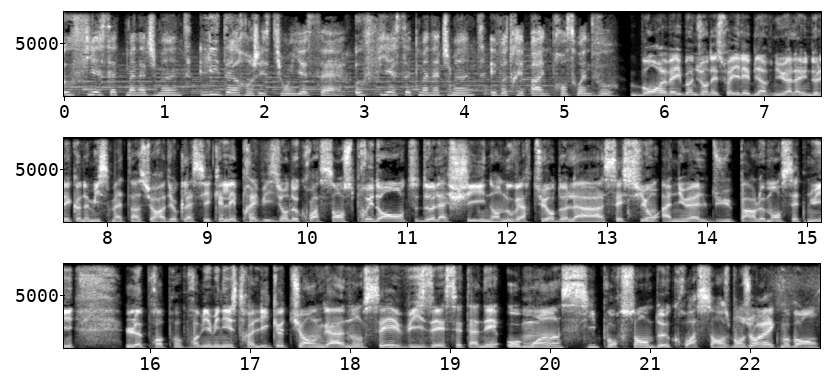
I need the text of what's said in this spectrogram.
Ophi Asset Management, leader en gestion ISR. Ophi Asset Management et votre épargne prend soin de vous. Bon réveil, bonne journée, soyez les bienvenus à la une de l'économie ce matin sur Radio Classique. Les prévisions de croissance prudente de la Chine en ouverture de la session annuelle du Parlement cette nuit. Le propre Premier ministre Li Keqiang a annoncé viser cette année au moins 6% de croissance. Bonjour Eric Mauban.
